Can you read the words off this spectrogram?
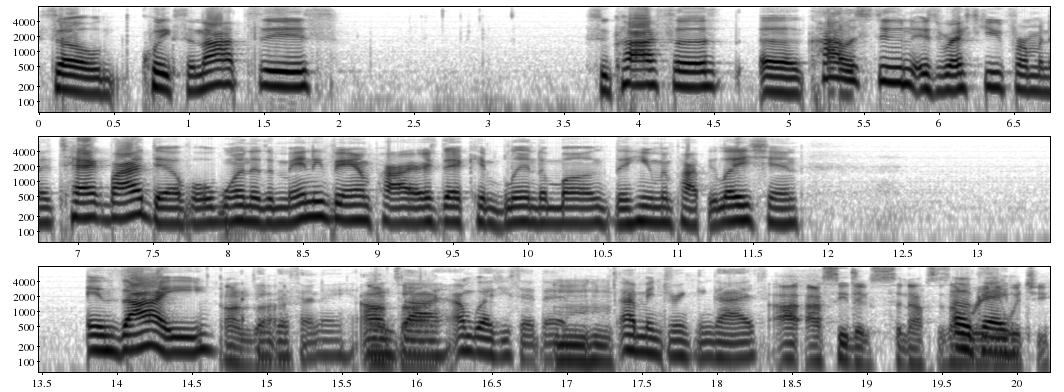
so quick synopsis: Tsukasa, a college student, is rescued from an attack by a devil, one of the many vampires that can blend among the human population. And Zai, I Anzai. think that's her name. Anzai. Anzai. I'm glad you said that. Mhm. I've been drinking, guys. I, I see the synopsis. I'm Okay. reading with you.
